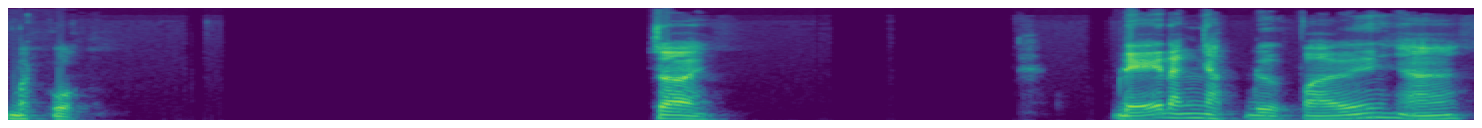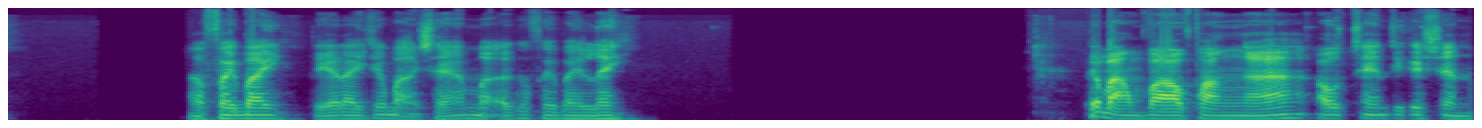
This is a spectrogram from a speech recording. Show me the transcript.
Bắt buộc rồi để đăng nhập được với à, à, Firebase thì ở đây các bạn sẽ mở cái Firebase lên. Các bạn vào phần à, Authentication.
